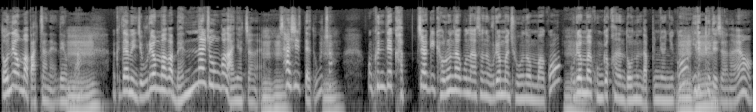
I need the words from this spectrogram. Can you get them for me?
너네 엄마 맞잖아요, 내 엄마. 음, 그다음에 이제 우리 엄마가 맨날 좋은 건 아니었잖아요. 사실 때도 그렇죠. 근데 갑자기 결혼하고 나서는 우리 엄마는 좋은 엄마고 음. 우리 엄마를 공격하는 너는 나쁜 년이고. 이렇게 되잖아요.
